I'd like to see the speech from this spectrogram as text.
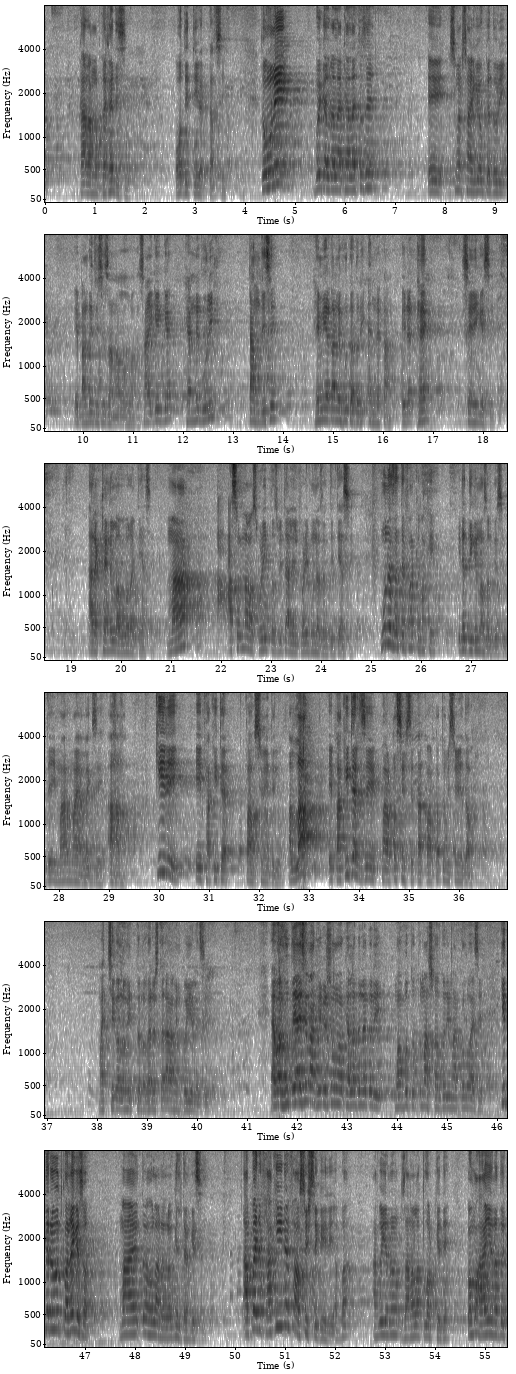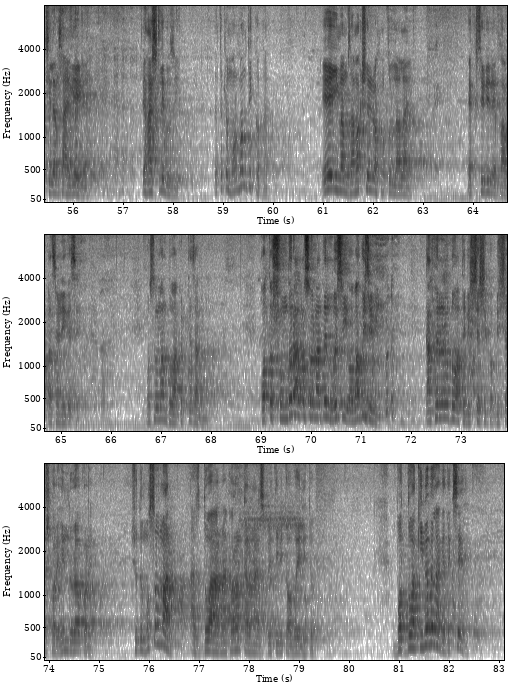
কারামত দেখা দিছে। অদ্বিতীয় এক তাফসির। তো উনি বৈকালবেলা খেলাইতেছে এই সময় সাইগে অজ্ঞা দড়ি এ বান্ধি দিছে জানালার লগে। সাইগে গিয়া হেমনে গুড়ি টান দিছে। হেমিয়া টানে হুতা ধরি এমনে টান। এটা ঠ্যাং ছেড়ে গেছে। আর এক ঠ্যাঙ্গে লল্লরাইতে আছে। মা আসর নামাজ পড়ি তসবি তালিল পড়ি মুনাজাত দিতে আছে। মুনাজাতে ফাঁকে ফাঁকে এটার দিকে নজর গেছে। যে মার মায়া লাগছে। আহা হা কি রে এই ফাঁকিটার পাও ছিঁড়ে দিল। আল্লাহ! এই পাখিটার যে পাওটা ছিঁড়ছে, তার পাওটা তুমি ছিঁড়ে দাও। মাচ্ছে গেল মৃত্যু নভেরস্তারা আমিন কইয়েলেছি এবার হুতে আইসে মাগরিবের সময় খেলাধুলা করি, মহব্বত তো কাজ ধরি মার কলো আছে কি তোর হুত করে গেছ? মা তো হলানো লোক খেলতাম গেছি। আব্বা, এটা ফাঁকি, এটার ফাঁস শিখছে কে রে? আব্বা আগে যেন জানালাত লটকে দে। কম আই এনে ছিলাম সাইগে এটা তুই হাসলি বুঝি। এটা তো একটা মর্মান্তিক কথা। এই ইমাম জামাকশরী রহমতুল্লাহ অ্যাক্সিডেন্টে ফাওটা ছেড়ে গেছে। মুসলমান দোয়া করতে জানে না। কত সুন্দর আলোচনাদের লইছি অবাক যাবি কাফেররাও দোয়াতে বিশ্বাসী বিশ্বাস করে, হিন্দুরাও করে। শুধু মুসলমান আজ দোয়া না করার কারণে আজ পৃথিবীতে অবহেলিত। বদোয়া কীভাবে লাগে দেখছেন?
